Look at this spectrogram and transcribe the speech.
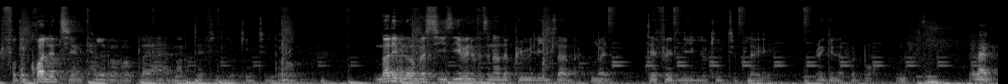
for the quality and caliber of a player I am, I'm definitely looking to go. Not even overseas, even if it's another Premier League club, but definitely looking to play regular football. like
